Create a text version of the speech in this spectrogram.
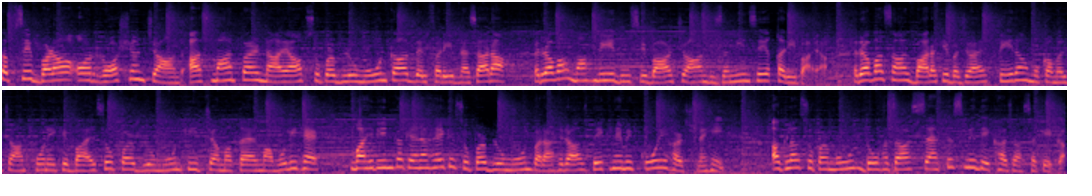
सबसे बड़ा और रोशन चाँद, आसमान पर नायाब सुपर ब्लू मून का दिलफरीब नज़ारा। रवा माह में दूसरी बार चाँद ज़मीन से करीब आया। रवा साल 12 के बजाय 13 मुकम्मल चाँद होने के बायसों पर ब्लू मून की चमक गैर मामूली है। माहरीन का कहना है कि सुपर ब्लू मून बरह रास्त देखने में कोई हर्च नहीं। अगला सुपर मून दो हज़ार सैंतीस में देखा जा सकेगा।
